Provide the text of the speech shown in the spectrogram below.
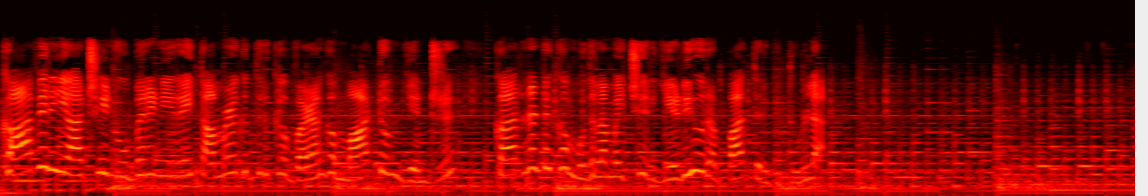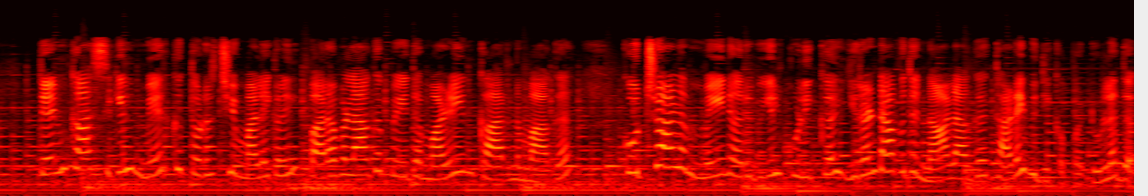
காவிரி ஆற்றின் உபரி நீரை தமிழகத்திற்கு வழங்க மாட்டோம் என்று கர்நாடக முதலமைச்சர் எடியூரப்பா தெரிவித்துள்ளார். தென்காசியில் மேற்கு தொடர்ச்சி மலைகளில் பரவலாக பெய்த மழையின் காரணமாக குற்றாலம் மெயின் அருவியில் குளிக்க இரண்டாவது நாளாக தடை விதிக்கப்பட்டுள்ளது.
